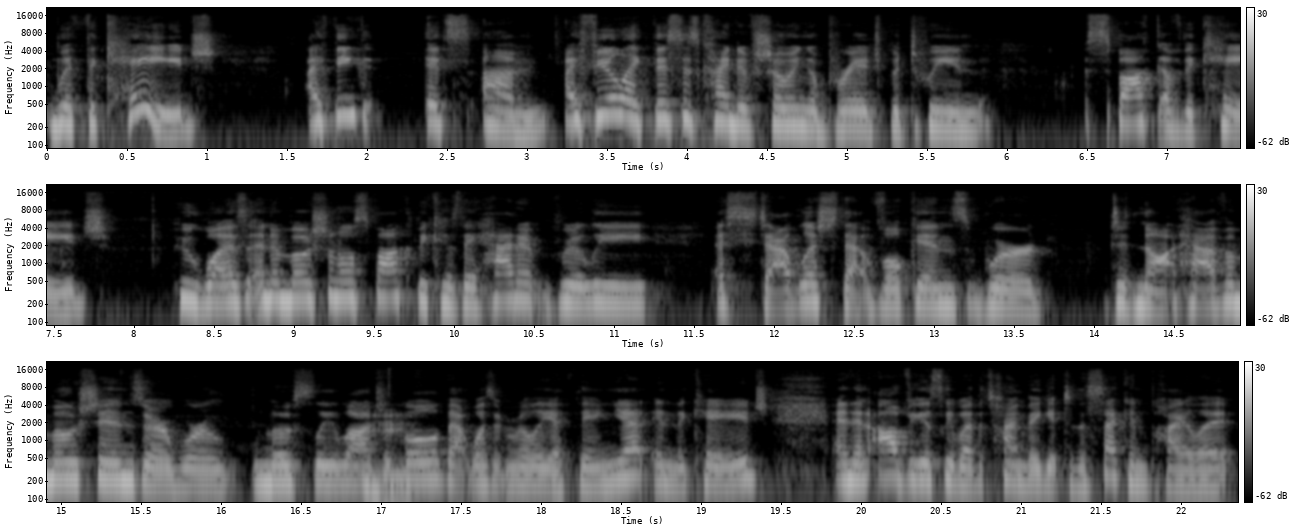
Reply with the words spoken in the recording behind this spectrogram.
with the cage, I think it's um I feel like this is kind of showing a bridge between Spock of the cage, who was an emotional Spock because they hadn't really established that Vulcans were did not have emotions or were mostly logical. That wasn't really a thing yet in the cage. And then obviously by the time they get to the second pilot,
